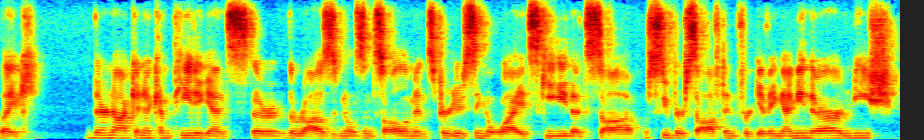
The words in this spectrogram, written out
like they're not going to compete against the the Rossignol's and Salomons producing a wide ski that's soft, super soft and forgiving. I mean, there are niche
